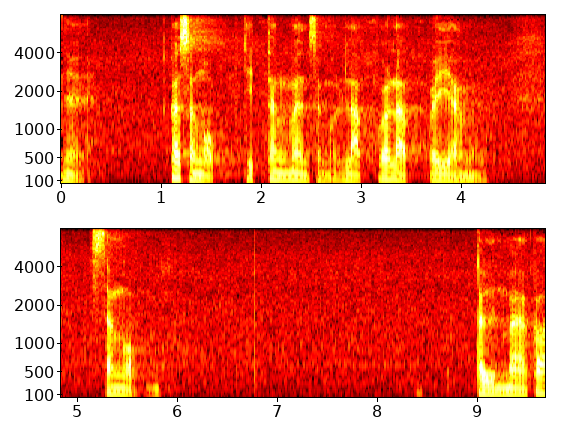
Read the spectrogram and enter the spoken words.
เนี่ยก็สงบจิตตั้งมั่นสงบหลับก็หลับไปอย่างสงบ ตื่นมาก็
